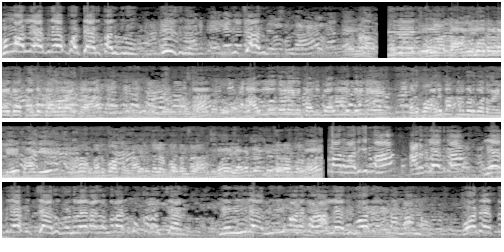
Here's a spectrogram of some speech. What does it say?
గుమ్మాలు లేపు లేపు కొట్టారు తలుపులు తీసుకుని ఇచ్చారు. తాగుమోతుడైతే తల్లి పిల్లం అయితే తాగుమోతుడైతే తల్లి పిల్లం అయితే తల్లి పక్కన పడుకుంటాం వెళ్ళి తాగి? ఎవరు చంపారు? మనం అడిగినవా? అడగలేదుగా? లేపు లేపు ఇచ్చారు. రెండు వేల ఐదు వందలు కుక్కలు వచ్చారు. మేము ఇలే మీ మన కూడా లేదు ఓటేసినాం అన్నాం ఓటేస్తే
